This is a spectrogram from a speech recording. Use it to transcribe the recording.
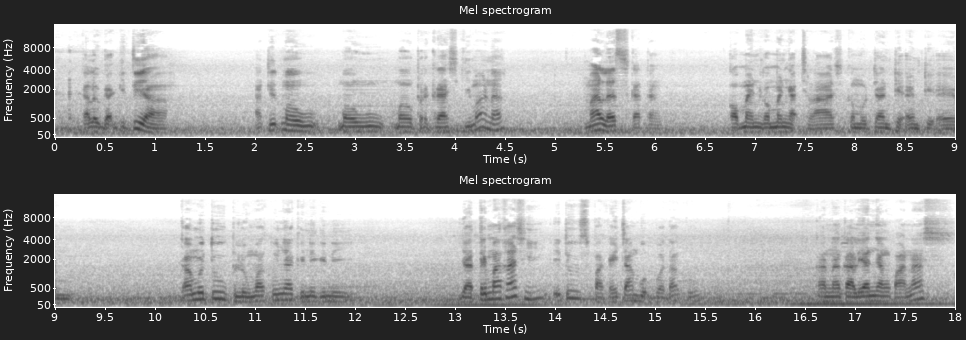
Kalau nggak gitu ya Adit mau mau mau berkreasi gimana? Males kadang. Komen-komen nggak jelas, kemudian DM DM kamu tuh belum waktunya gini-gini. Ya terima kasih. Itu sebagai cambuk buat aku. Karena kalian yang panas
